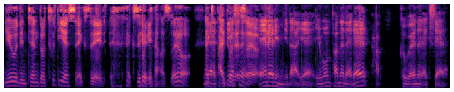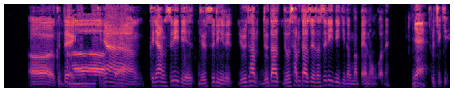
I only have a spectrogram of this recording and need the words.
New 닌텐도 2DS XL, XL이 나왔어요. 네, 발표됐어요. LL입니다. 예. 일본판은 LL, 아, 그 외에는 XL. 어 근데 아, 그냥 그냥 3D New 3 New 3 New 다 New 3다수에서 3D 기능만 빼놓은 거네. 예. 솔직히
